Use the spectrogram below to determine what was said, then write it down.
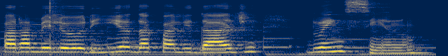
para a melhoria da qualidade do ensino.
